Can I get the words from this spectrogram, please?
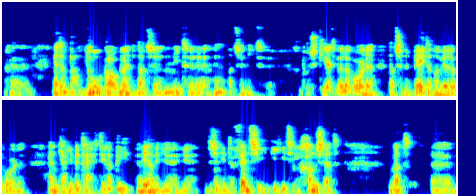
eh, met een bepaald doel komen, dat ze niet, eh, hè, dat ze niet gebruskeerd willen worden, dat ze er beter van willen worden. En ja, je bedrijft therapie. Hè? Ja. Je, je, het is een interventie die iets in gang zet, wat, ehm,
